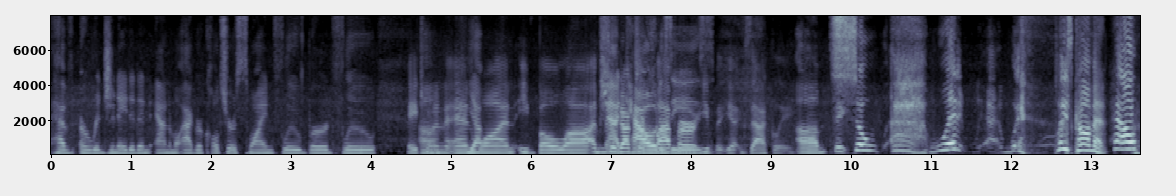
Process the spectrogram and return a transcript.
have originated in animal agriculture swine flu bird flu H1N1, yep. Ebola. I'm sure Mad Dr. cow Klaper. disease. you- yeah, exactly. um, They- so ah, what, uh, what Please comment. help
